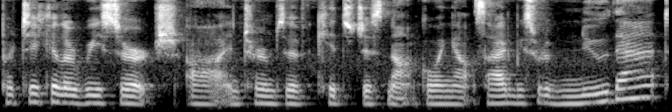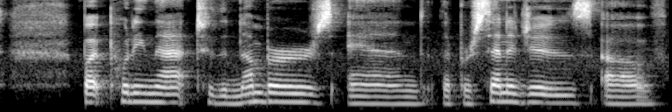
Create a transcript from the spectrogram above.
particular research uh, in terms of kids just not going outside. We sort of knew that, but putting that to the numbers and the percentages of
